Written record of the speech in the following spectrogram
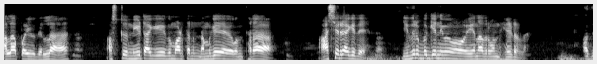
ಆಲಾಪ ಇವೆಲ್ಲ. ಅಷ್ಟು ನೀಟಾಗಿ ಇದು ಮಾಡ್ತಾರೆ ನಮಗೆ ಒಂಥರ ಆಶ್ಚರ್ಯ ಆಗಿದೆ. ಇದ್ರ ಬಗ್ಗೆ ನೀವು ಏನಾದರೂ ಒಂದು ಹೇಳಿರಲ್ಲ? ಅದು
